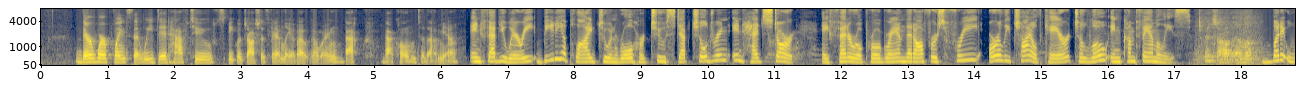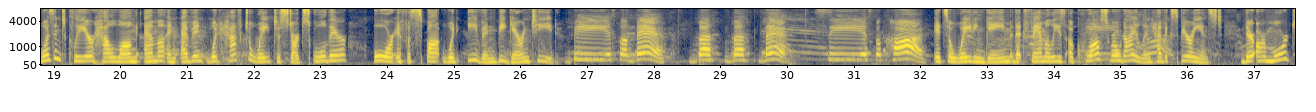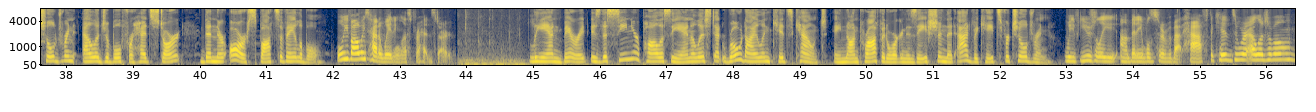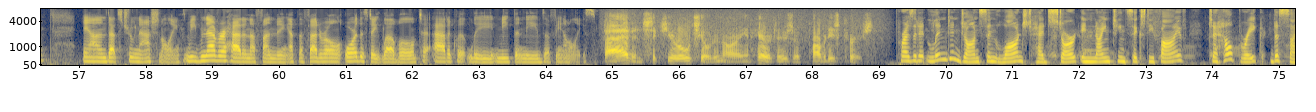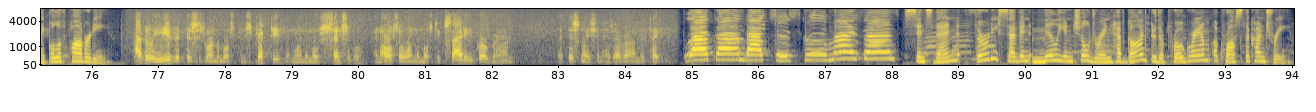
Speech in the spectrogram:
There were points that we did have to speak with Josh's family about going back back home to them, yeah. In February, Beatty applied to enroll her two stepchildren in Head Start a federal program that offers free early child care to low income families. Good job, Emma. But it wasn't clear how long Emma and Evan would have to wait to start school there or if a spot would even be guaranteed. B is for bear. B, b, bear. C is for car. It's a waiting game that families across Rhode Island have experienced. There are more children eligible for Head Start than there are spots available. We've always had a waiting list for Head Start. Leanne Barrett is the senior policy analyst at Rhode Island Kids Count, a nonprofit organization that advocates for children. We've usually uh, been able to serve about half the kids who are eligible, and that's true nationally. We've never had enough funding at the federal or the state level to adequately meet the needs of families. Five and six year old children are inheritors of poverty's curse. President Lyndon Johnson launched Head Start in 1965 to help break the cycle of poverty. I believe that this is one of the most constructive and one of the most sensible and also one of the most exciting programs that this nation has ever undertaken. Welcome back to school, my friends. Since then, 37 million children have gone through the program across the country.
